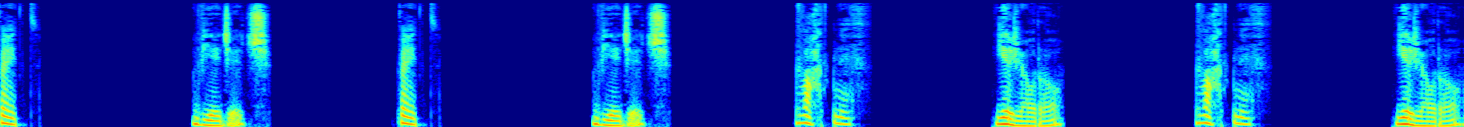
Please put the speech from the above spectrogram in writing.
Beit. Wiedzieć. Beit. Wiedzieć. Vatnið. Jezioro. Vatnið. Jezioro.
